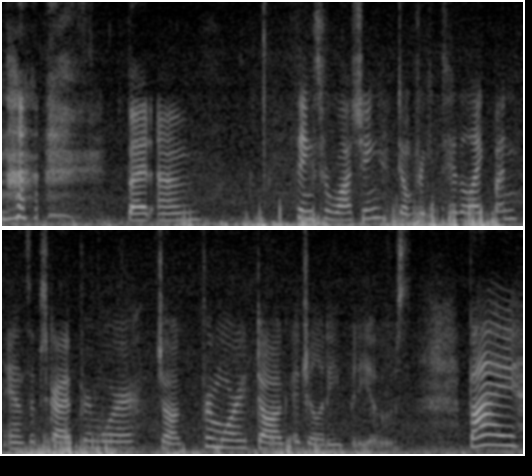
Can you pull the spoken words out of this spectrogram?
but um, thanks for watching. Don't forget to hit the like button and subscribe for more jog for more dog agility videos. Bye.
